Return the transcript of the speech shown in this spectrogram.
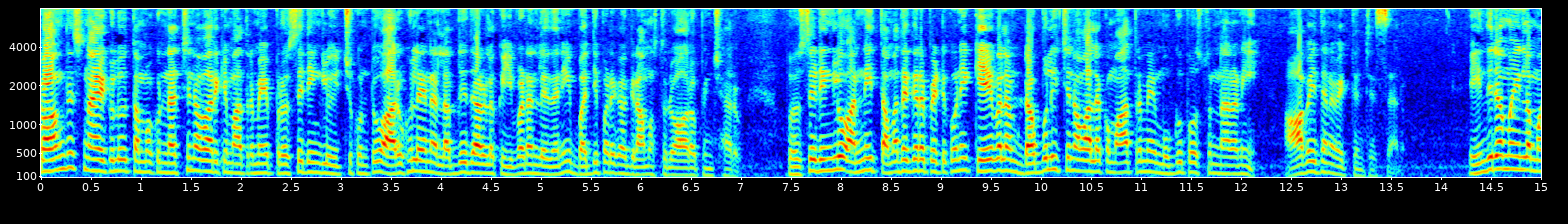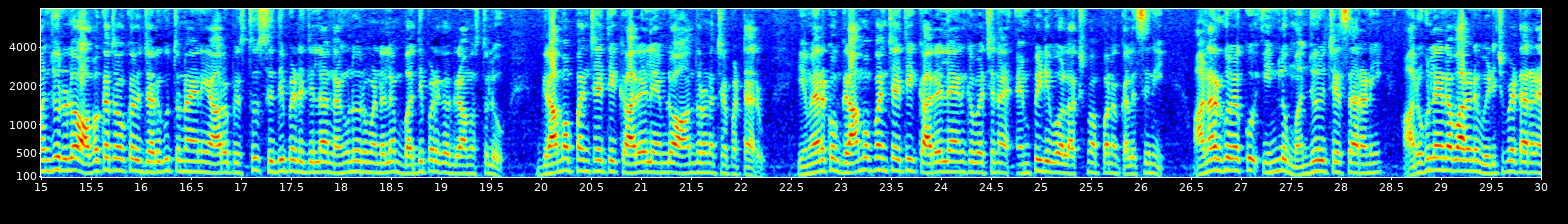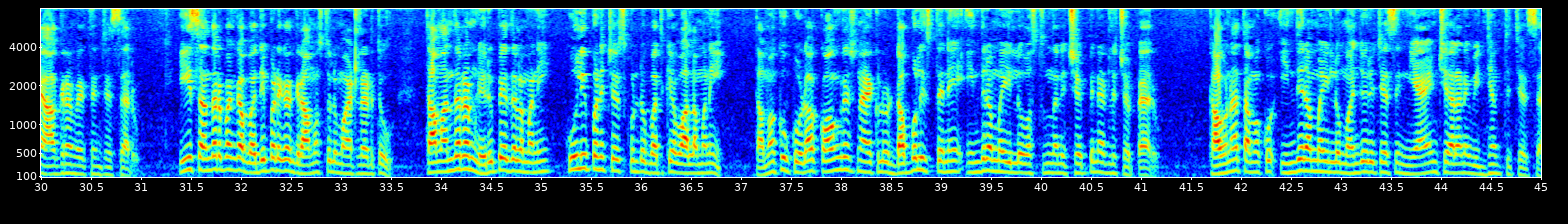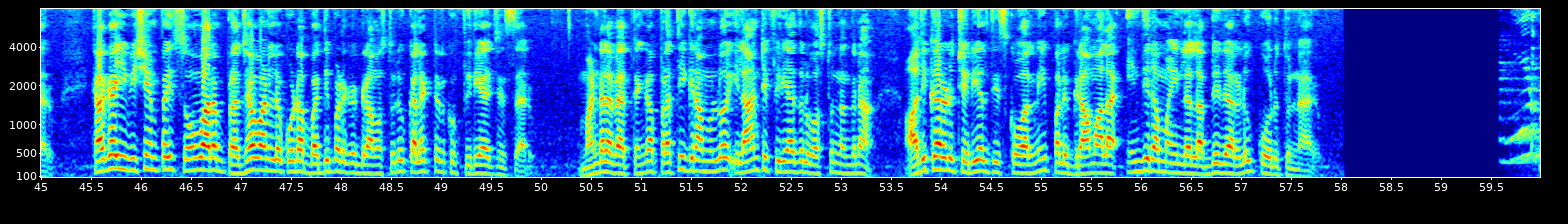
కాంగ్రెస్ నాయకులు తమకు నచ్చిన వారికి మాత్రమే ప్రొసీడింగ్లు ఇచ్చుకుంటూ అర్హులైన లబ్ధిదారులకు ఇవ్వడం లేదని బద్దిపడగ గ్రామస్తులు ఆరోపించారు. ప్రొసీడింగ్లు అన్నీ తమ దగ్గర పెట్టుకుని కేవలం డబ్బులు ఇచ్చిన వాళ్ళకు మాత్రమే ముగ్గు పోస్తున్నారని ఆవేదన వ్యక్తం చేశారు. ఇందిరమ్మ మంజూరులో అవకతవకలు జరుగుతున్నాయని ఆరోపిస్తూ సిద్దిపేట జిల్లా నంగునూరు మండలం బద్దిపడగ గ్రామస్తులు గ్రామ పంచాయతీ కార్యాలయంలో ఆందోళన చేపట్టారు. ఈ మేరకు గ్రామ పంచాయతీ కార్యాలయానికి వచ్చిన ఎంపీడీఓ లక్ష్మప్పను కలిసిని అనర్హులకు ఇండ్లు మంజూరు చేశారని అర్హులైన వారిని విడిచిపెట్టారని ఆగ్రహం వ్యక్తం చేశారు. ఈ సందర్భంగా బదిపడిగా గ్రామస్తులు మాట్లాడుతూ తామందరం నిరుపేదలమని కూలీ పని చేసుకుంటూ బతికే వాళ్ళమని తమకు కూడా కాంగ్రెస్ నాయకులు డబ్బులు ఇస్తేనే ఇందిరమ్మ ఇల్లు వస్తుందని చెప్పినట్లు చెప్పారు. కావున తమకు ఇందిరమ్మ ఇల్లు మంజూరు చేసి న్యాయం చేయాలని విజ్ఞప్తి చేశారు. కాగా ఈ విషయంపై సోమవారం ప్రజావాణిలో కూడా బద్దిపడక గ్రామస్తులు కలెక్టర్కు ఫిర్యాదు చేశారు. మండల వ్యాప్తంగా ప్రతి గ్రామంలో ఇలాంటి ఫిర్యాదులు వస్తున్నందున అధికారులు చర్యలు తీసుకోవాలని పలు గ్రామాల ఇందిరమ్మ ఇండ్ల లబ్ధిదారులు కోరుతున్నారు. మూడు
